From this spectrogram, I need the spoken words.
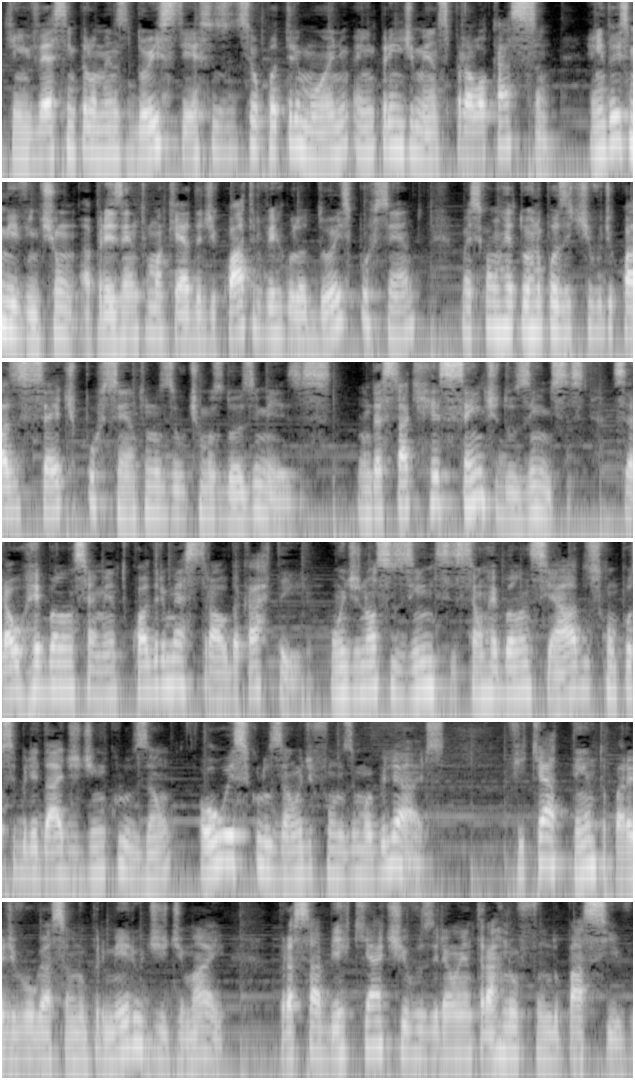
que investem pelo menos dois terços do seu patrimônio em empreendimentos para locação. Em 2021, apresenta uma queda de 4,2%, mas com um retorno positivo de quase 7% nos últimos 12 meses. Um destaque recente dos índices será o rebalanceamento quadrimestral da carteira, onde nossos índices são rebalanceados com possibilidade de inclusão ou exclusão de fundos imobiliários. Fique atento para a divulgação no primeiro dia de maio para saber que ativos irão entrar no fundo passivo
